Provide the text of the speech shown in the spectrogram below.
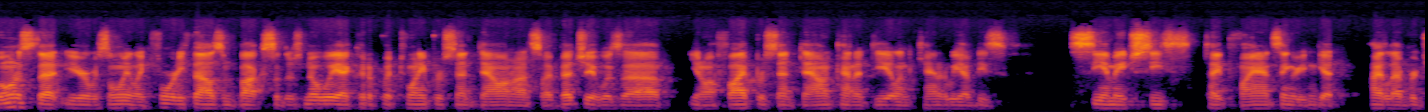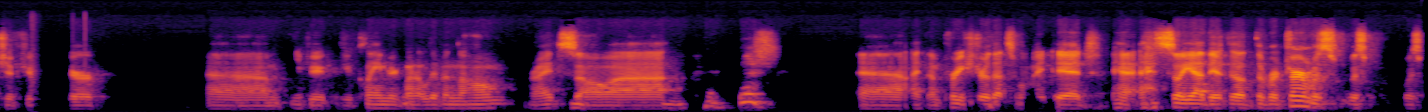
bonus that year was only like 40,000 bucks. So there's no way I could have put 20% down on it. So I bet you it was a, you know, a 5% down kind of deal in Canada. We have these CMHC type financing where you can get high leverage if you're um, if you if you claim you're going to live in the home, right? So uh, uh, I'm pretty sure that's what I did. so yeah, the, the, the, return was was was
